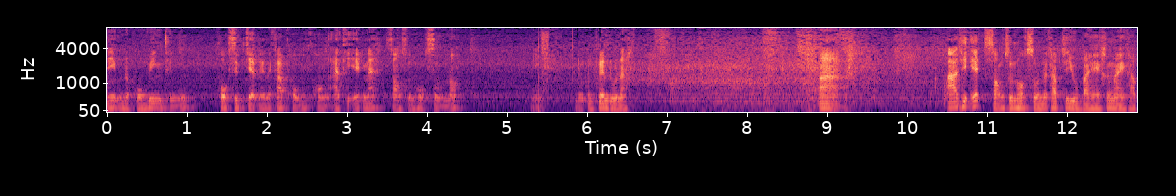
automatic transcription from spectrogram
นี้อุณหภูมิวิ่งถึง 67 เลยนะครับ ผมของ RTX นะ 2060 เนาะนี่เดี๋ยวเพื่อนๆดูนะอ่า RTX 2060 นะครับ จะอยู่ใบข้างในครับ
